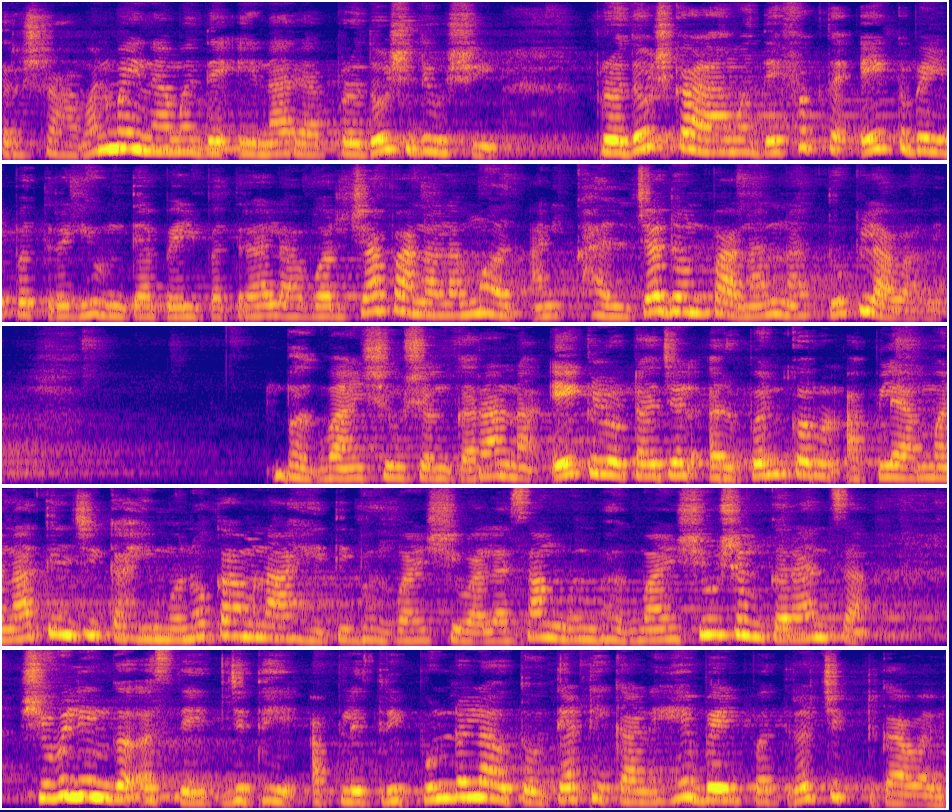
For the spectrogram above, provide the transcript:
तर श्रावण महिन्यामध्ये येणाऱ्या प्रदोष दिवशी प्रदोष काळामध्ये फक्त एक बेलपत्र घेऊन त्या बेलपत्राला वरच्या पानाला मध आणि खालच्या दोन पानांना तूप लावावे. भगवान शिवशंकरांना एक लोटा जल अर्पण करून आपल्या मनातील जी काही मनोकामना आहे ती भगवान शिवाला सांगून भगवान शिवशंकरांचा शिवलिंग असते जिथे आपले त्रिपुंड लावतो त्या ठिकाणी हे बेलपत्र चिकटकावावे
